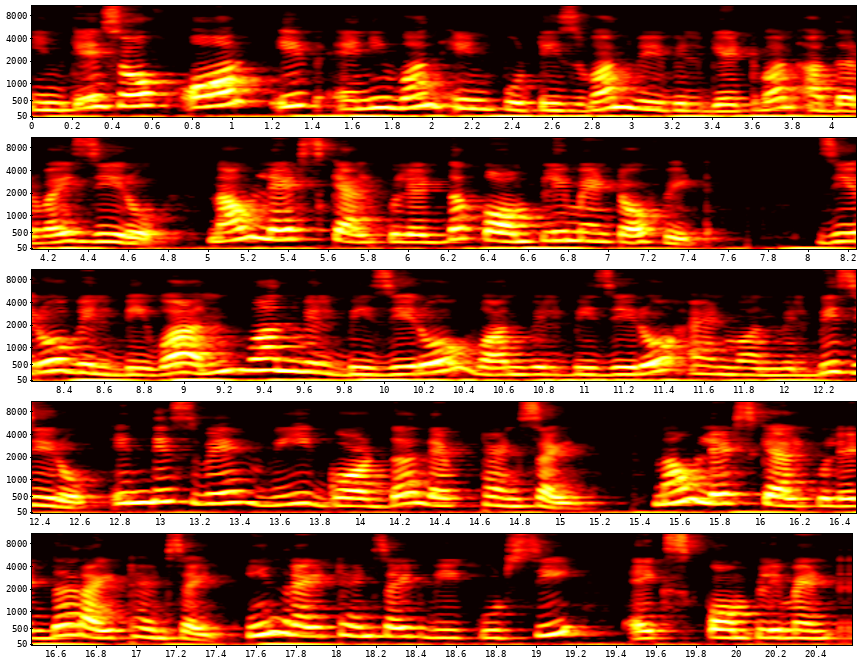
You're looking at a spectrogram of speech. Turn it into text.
In case of OR if any one input is 1 we will get 1 otherwise 0. Now let's calculate the complement of it. 0 will be 1, 1 will be 0, 1 will be 0 and 1 will be 0. In this way we got the left hand side. Now let's calculate the right hand side. In right hand side we could see x complement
